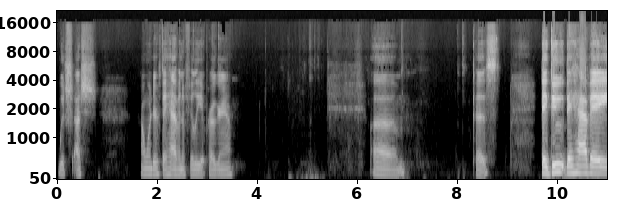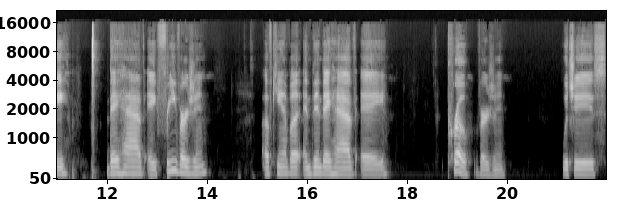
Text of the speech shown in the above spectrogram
which I sh- I wonder if they have an affiliate program um because they do they have a they have a free version of canva and then they have a pro version which is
